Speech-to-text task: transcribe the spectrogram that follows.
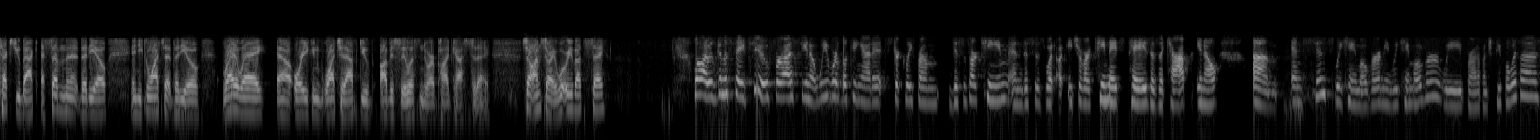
text you back a seven minute video, and you can watch that video right away, uh, or you can watch it after you've obviously listened to our podcast today. So I'm sorry, what were you about to say? Well, I was going to say too, for us, you know, we were looking at it strictly from this is our team and this is what each of our teammates pays as a cap, you know. Um, and since we came over, I mean, we came over, we brought a bunch of people with us.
